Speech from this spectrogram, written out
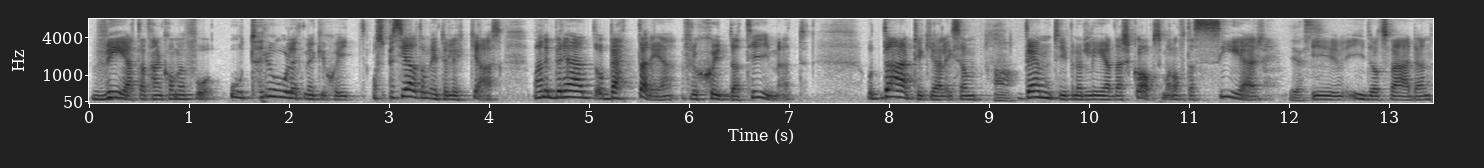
vet att han kommer få otroligt mycket skit. Och speciellt om det inte lyckas. Man är beredd att betta det för att skydda teamet. Och där tycker jag liksom, Ja. den typen av ledarskap som man ofta ser Yes. i idrottsvärlden.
